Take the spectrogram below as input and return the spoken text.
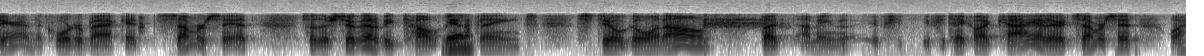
Sheron, the quarterback at Somerset. So there's still going to be talks yeah. and things still going on. But I mean, if you if you take like Kaiya there at Somerset, well,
